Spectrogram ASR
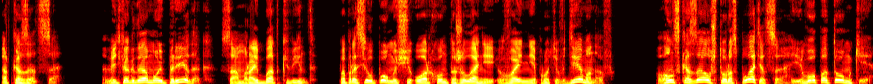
отказаться. Ведь когда мой предок, сам Райбат Квинт, попросил помощи у Архонта Желаний в войне против демонов, он сказал, что расплатятся его потомки.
